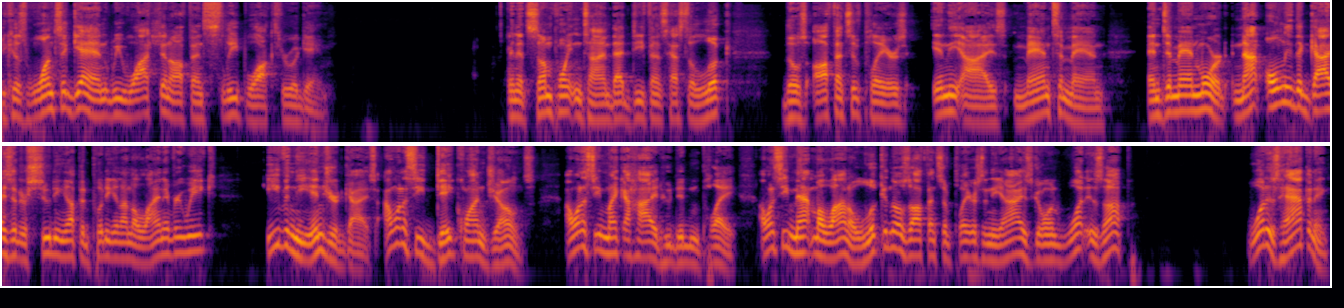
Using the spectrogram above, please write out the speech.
Because once again, we watched an offense sleepwalk through a game. And at some point in time, that defense has to look those offensive players in the eyes, man to man, and demand more. Not only the guys that are suiting up and putting it on the line every week, even the injured guys. I want to see Daquan Jones. I want to see Micah Hyde, who didn't play. I want to see Matt Milano looking those offensive players in the eyes, going, What is up? What is happening?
